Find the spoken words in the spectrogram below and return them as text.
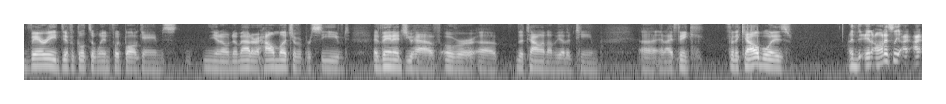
very difficult to win football games. You know, no matter how much of a perceived advantage you have over uh, the talent on the other team. Uh, and I think for the Cowboys, and, and honestly, I, I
